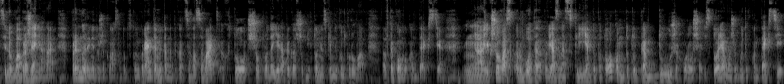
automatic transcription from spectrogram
сильно воображення грає. Примирення дуже класно тут з конкурентами, там, наприклад, согласувати, хто що продає, наприклад, щоб ніхто ні з ким не конкурував в такому контексті. Якщо у вас робота пов'язана з клієнтопотоком, то тут прям дуже хороша історія може бути в контексті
